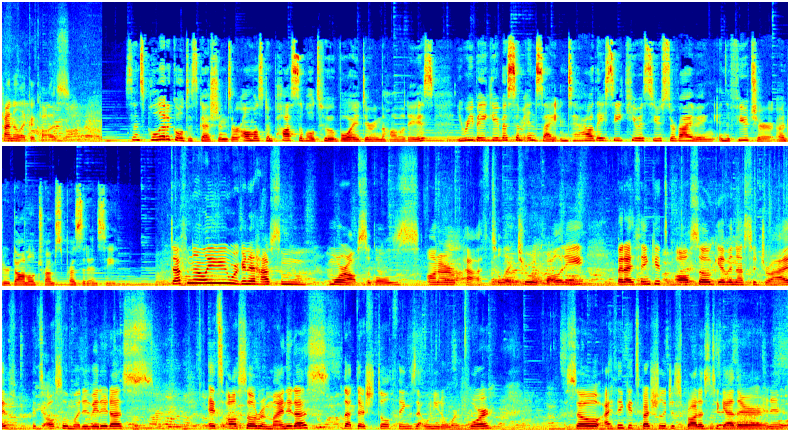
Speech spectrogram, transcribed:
kind of like a cause. Since political discussions are almost impossible to avoid during the holidays, Uribe gave us some insight into how they see QSU surviving in the future under Donald Trump's presidency. Definitely, we're gonna have some more obstacles on our path to like true equality, but I think it's also given us a drive. It's also motivated us. It's also reminded us that there's still things that we need to work for. So I think it especially just brought us together, and it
